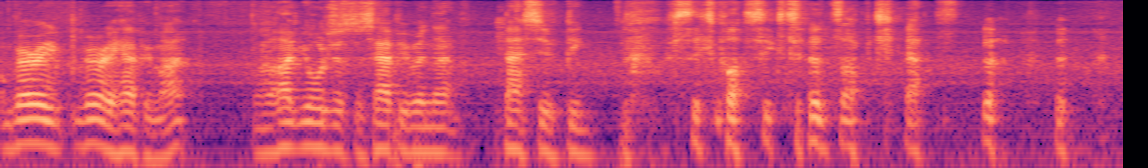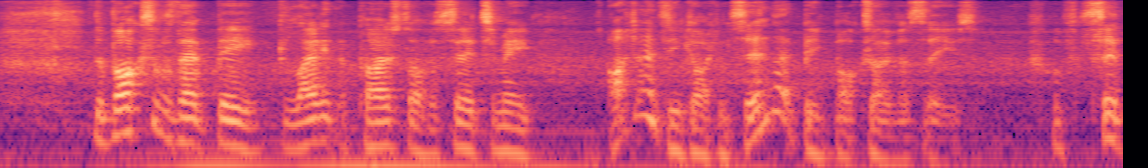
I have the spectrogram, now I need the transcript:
I'm very, very happy, mate. I hope you're just as happy when that massive, big 6x6 turns up house. the box was that big. The lady at the post office said to me, I don't think I can send that big box overseas. I said,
